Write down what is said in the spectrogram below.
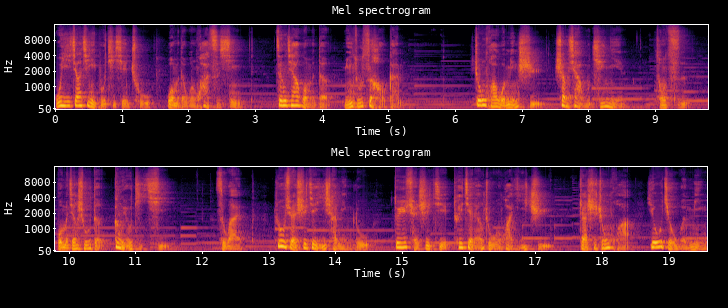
无疑将进一步体现出我们的文化自信，增加我们的民族自豪感。中华文明史上下五千年，从此我们将说得更有底气。此外，入选世界遗产名录，对于全世界推荐良渚文化遗址，展示中华悠久文明，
